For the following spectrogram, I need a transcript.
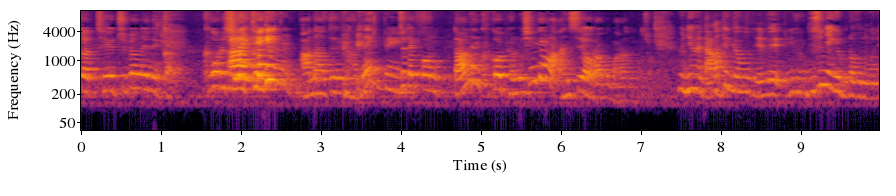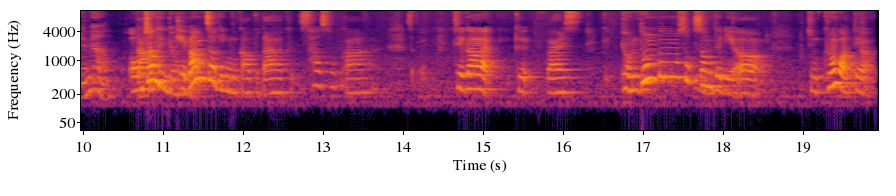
그러니까 제 주변에는 그러니까 그거를 아, 실행하든 되게- 안 하든 간에 네. 어찌됐건 나는 그걸 별로 신경을 안 쓰여라고 말하는 거죠. 왜냐면 나 같은 경우는 왜 무슨 얘기를 물어보는 거냐면 나 엄청 같은 경우 개방적인가 보다 그 사수가 제가 그 말 변동공 속성들이요 좀 그런 것 같아요.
